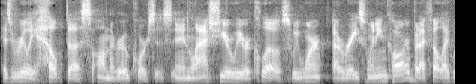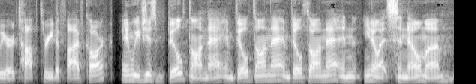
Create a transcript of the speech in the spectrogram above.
has really helped us on the road courses. And last year we were close. We weren't a race winning car, but I felt like we were a top three to five car. And we've just built on that and built on that and built on that. And, you know, at Sonoma,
